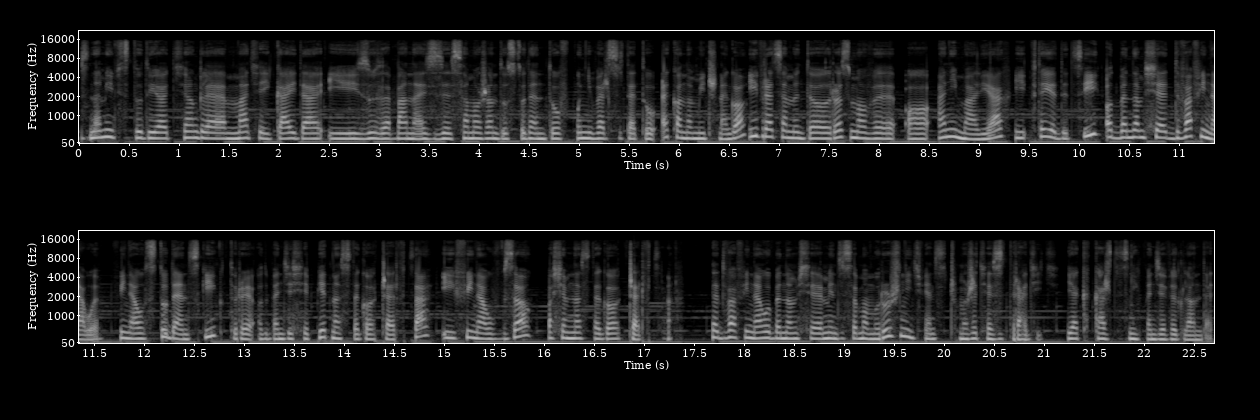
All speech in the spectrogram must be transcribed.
Z nami w studio ciągle Maciej Gajda i Zuza Banaś z Samorządu Studentów Uniwersytetu Ekonomicznego i wracamy do rozmowy o animaliach i w tej edycji odbędą się dwa finały. Finał studencki, który odbędzie się 15 czerwca i finał w ZO 18 czerwca. Te dwa finały będą się między sobą różnić, więc czy możecie zdradzić, jak każdy z nich będzie wyglądać?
